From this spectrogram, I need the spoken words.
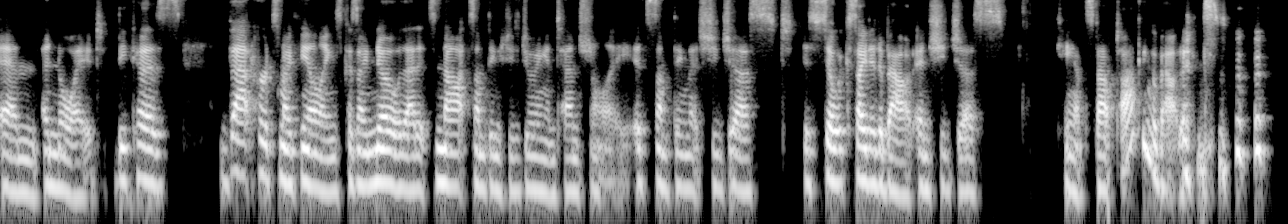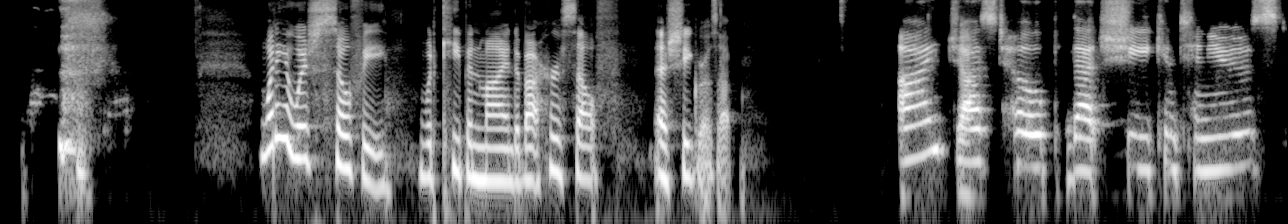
and annoyed. Because that hurts my feelings because I know that it's not something she's doing intentionally. It's something that she just is so excited about and she just can't stop talking about it. What do you wish Sophie would keep in mind about herself as she grows up? I just hope that she continues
